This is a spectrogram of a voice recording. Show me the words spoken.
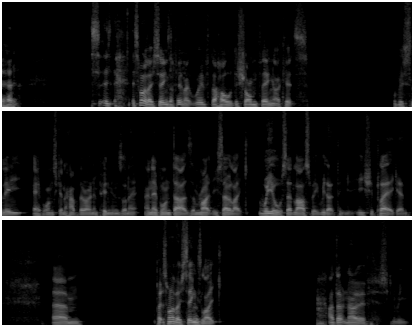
it's, it's, it's one of those things. I think like with the whole Deshaun thing, like it's obviously everyone's going to have their own opinions on it, and everyone does, and rightly so. Like we all said last week, we don't think he should play again. Um, but it's one of those things. Like I don't know if it's going to be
